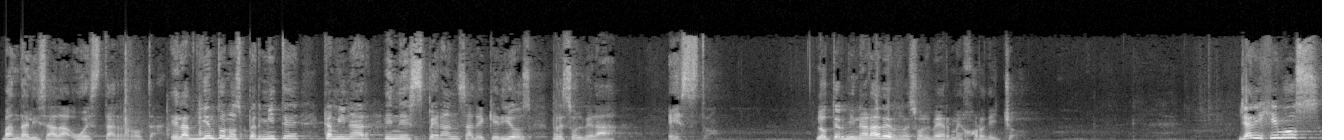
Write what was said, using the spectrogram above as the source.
vandalizada o estar rota. El adviento nos permite caminar en esperanza de que Dios resolverá esto. Lo terminará de resolver, mejor dicho. Ya dijimos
